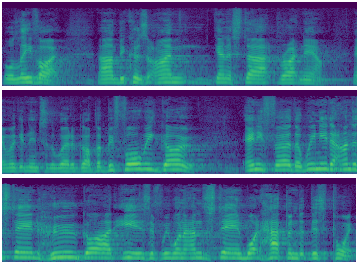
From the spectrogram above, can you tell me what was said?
or Levi, um, because I'm going to start right now and we're getting into the Word of God. But before we go, any further, we need to understand who God is if we want to understand what happened at this point.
